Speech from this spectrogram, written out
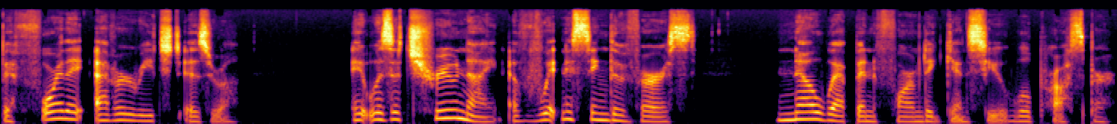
before they ever reached Israel. It was a true night of witnessing the verse, No weapon formed against you will prosper.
